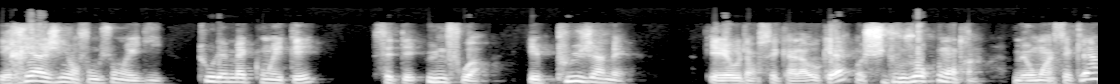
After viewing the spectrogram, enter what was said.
et réagit en fonction et dit tous les mecs qui ont été, c'était une fois et plus jamais. Et dans ces cas-là, ok, moi je suis toujours contre, hein. mais au moins c'est clair.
